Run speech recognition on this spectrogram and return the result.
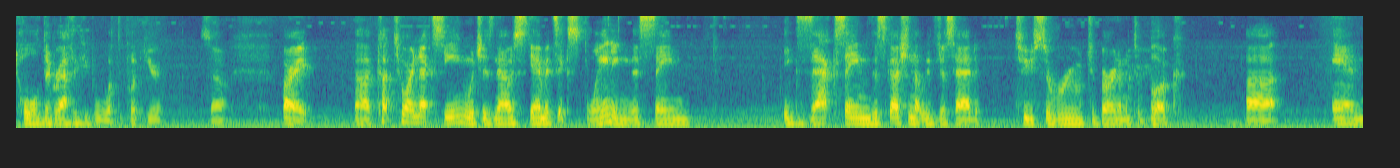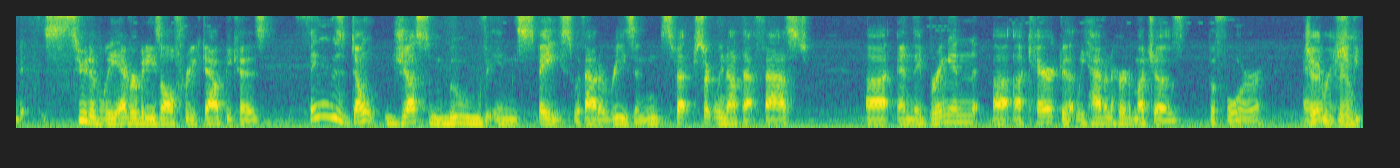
told the graphic people what to put here. So all right. Uh, cut to our next scene, which is now Stamets explaining this same exact same discussion that we've just had to Saru, to Burnham, and to Book. Uh, and suitably, everybody's all freaked out because things don't just move in space without a reason, certainly not that fast. Uh, and they bring in a, a character that we haven't heard much of before. Jet Reno? she-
